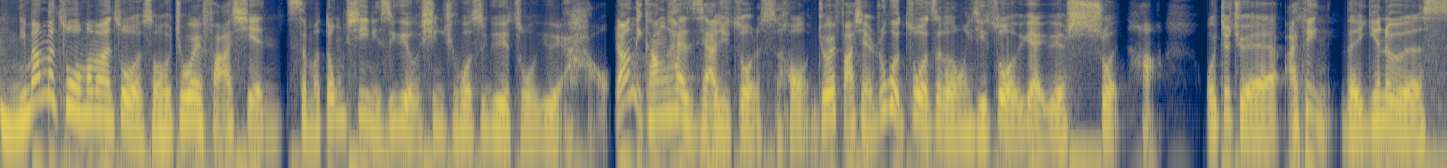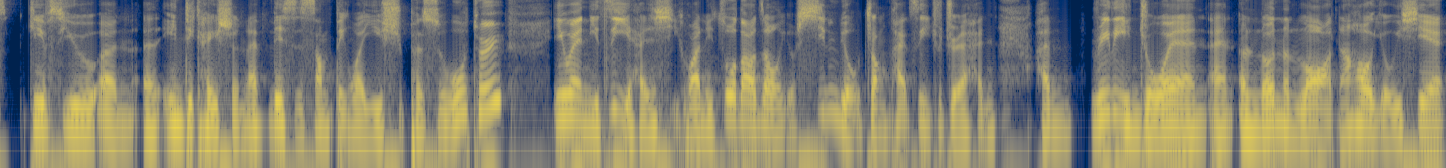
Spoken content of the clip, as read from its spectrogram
你慢慢做，慢慢做的时候，就会发现什么东西你是越有兴趣，或是越做越好。然后你刚开始下去做的时候，你就会发现，如果做这个东西做得越来越顺，哈，我就觉得，I think the universe gives you an an indication that this is something where you should pursue 对。因为你自己很喜欢，你做到这种有心流状态，自己就觉得很很 really enjoy and and learn a lot。然后有一些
